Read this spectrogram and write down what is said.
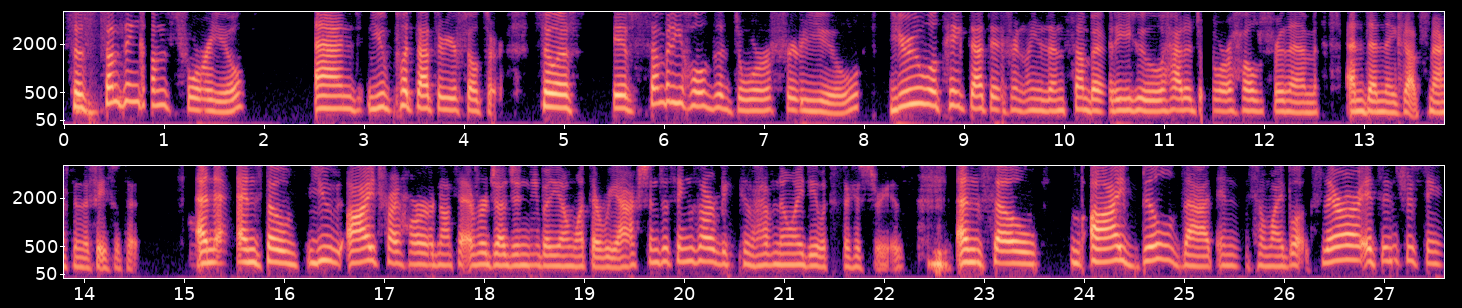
So something comes for you and you put that through your filter. So if if somebody holds a door for you you will take that differently than somebody who had a door held for them and then they got smacked in the face with it and and so you i try hard not to ever judge anybody on what their reaction to things are because i have no idea what their history is. And so i build that into my books. There are it's interesting.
